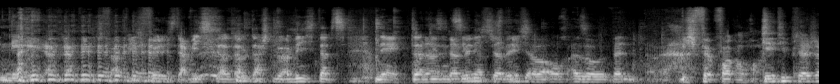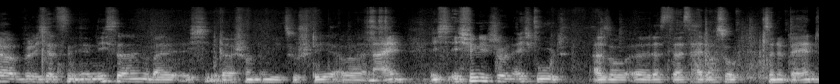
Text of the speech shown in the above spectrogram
Nee, da, da bin ich, da bin ich völlig, da bin ich, da, da, da bin ich, das, nee, da, Da, diesen da, bin ich, da bin ich aber auch, also wenn. ich für- vollkommen raus. Guilty Pleasure würde ich jetzt nicht sagen, weil ich da schon irgendwie zu stehe, aber nein, ich, ich finde die schon echt gut. Also äh, das, das ist halt auch so, so eine Band,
